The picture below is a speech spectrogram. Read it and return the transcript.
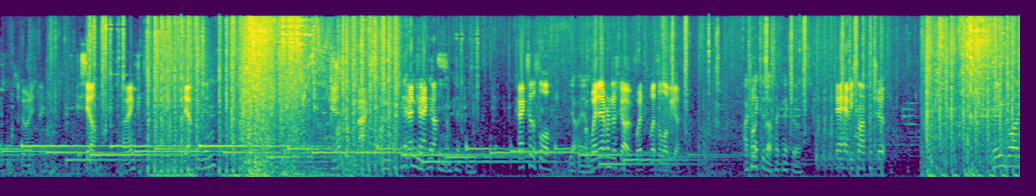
Don't give him time to do anything. He's here, I think. Yep. He's in. connecting, I'm connect connecting, us. I'm connecting. Connect to the floor. Yeah, I am. Where'd everyone just go? Where, where'd the lobby go? I connected us, I connected us. Okay, heavy sniper and shit. Named one.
